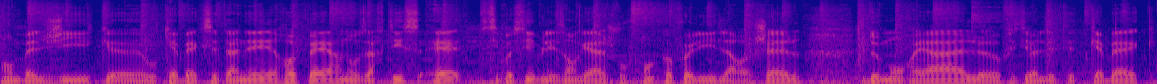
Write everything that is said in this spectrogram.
en Belgique, euh, au Québec cette année repèrent nos artistes et, si possible, les engagent aux Francopholies de La Rochelle, de Montréal, au Festival d'été de Québec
